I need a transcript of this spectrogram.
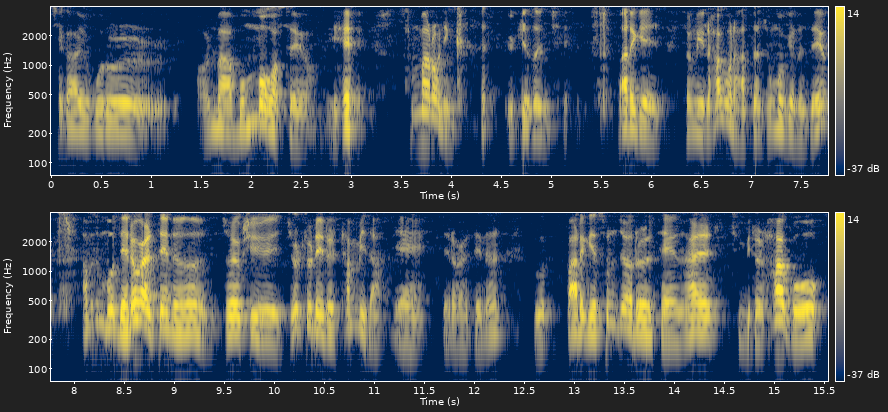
제가 요거를 얼마 못 먹었어요. 예. 3만원인가. 이렇게 해서 이제 빠르게 정리를 하고 나왔던 종목이었는데요. 아무튼 뭐 내려갈 때는 저 역시 쫄쫄이를 탑니다. 예. 내려갈 때는 뭐 빠르게 손절을 대응할 준비를 하고,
